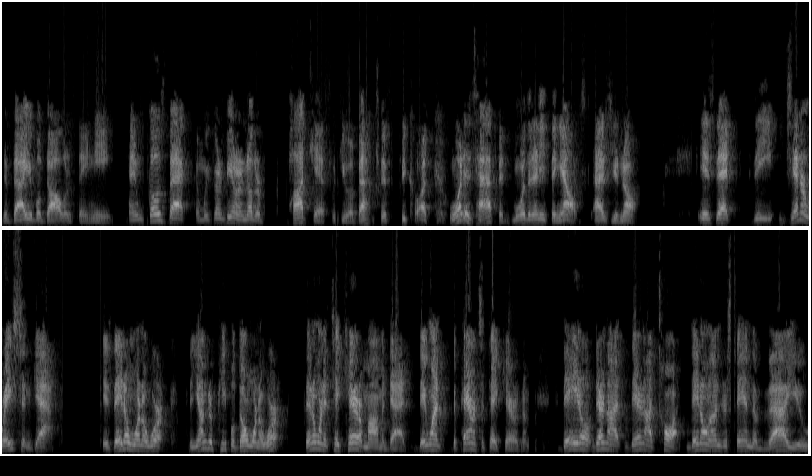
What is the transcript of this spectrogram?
the valuable dollars they need. And it goes back, and we're going to be on another podcast with you about this because what has happened more than anything else, as you know, is that the generation gap is they don't want to work. The younger people don't want to work. They don't want to take care of mom and dad. They want the parents to take care of them. They don't they're not they're not taught. They don't understand the value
